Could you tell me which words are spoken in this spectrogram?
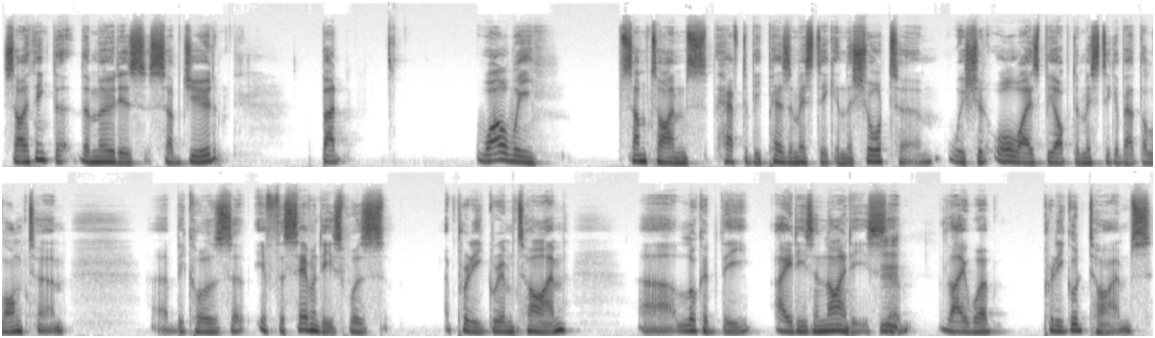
So I think that the mood is subdued. But while we sometimes have to be pessimistic in the short term, we should always be optimistic about the long term. Uh, because uh, if the 70s was a pretty grim time, uh, look at the 80s and 90s. Mm. they were pretty good times.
